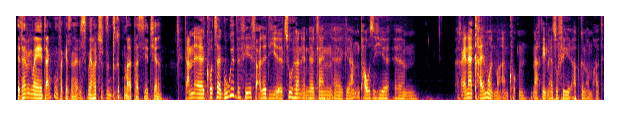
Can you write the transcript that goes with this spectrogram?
Jetzt habe ich meine Gedanken vergessen. Das ist mir heute schon zum dritten Mal passiert hier. Dann äh, kurzer Google-Befehl für alle, die äh, zuhören in der kleinen äh, Gedankenpause hier. Ähm, Rainer Kallmund mal angucken, nachdem er so viel abgenommen hat.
